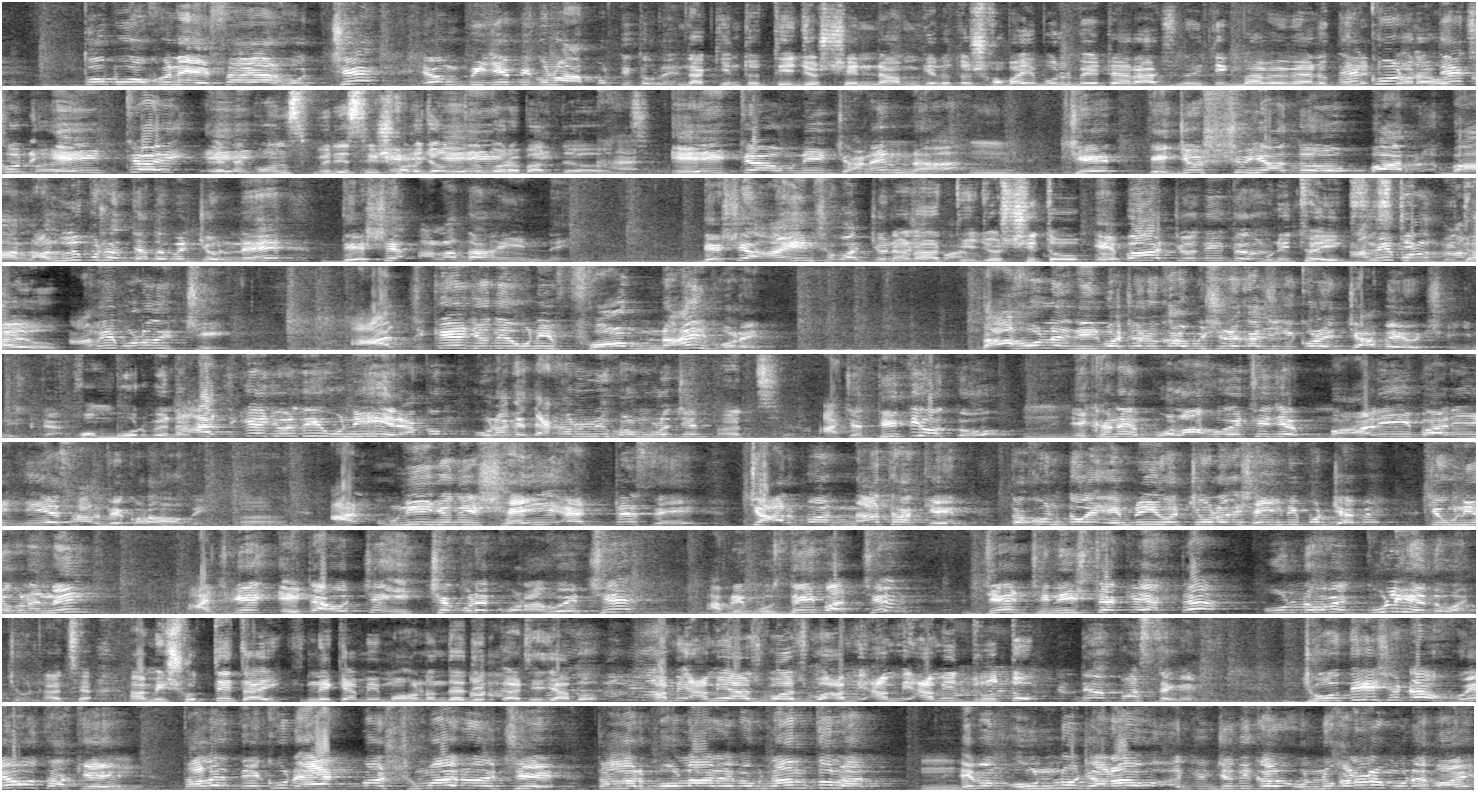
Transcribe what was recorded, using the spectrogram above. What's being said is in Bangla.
তবু ওখানে এসআইআর হচ্ছে এবং বিজেপি কোনো আপত্তি তোলে না। কিন্তু তেজস্বীর নাম গেলে তো সবাই বলবে এটা রাজনৈতিকভাবে ম্যানুপুলেট করা হচ্ছে দেখুন এইটাই একটা conspiracy, ষড়যন্ত্র করে বাদ দেওয়া হ্যাঁ, হচ্ছে। এইটা উনি জানেন না যে তেজস্বী যাদব বা বা লাল্লু প্রসাদ যাদবের জন্য দেশে আলাদা আইন নেই। দেশে আইন সবার জন্য না, না, তেজস্বী তো- এবার যদি উনি তো আমি- বিধায়ক। আমি বলে দিচ্ছি আজকে যদি উনি ফর্ম নাই ভরেন তাহলে নির্বাচন কমিশনের কাছে কি করে যাবে ওই সেই জিনিসটা? ফর্ম ভরবে না আজকে যদি উনি এরকম ওনাকে দেখানো উনি ফর্ম বলেছেন আচ্ছা। আচ্ছা দ্বিতীয়ত এখানে বলা হয়েছে যে বাড়ি বাড়ি গিয়ে সার্ভে করা হবে। হ্যাঁ। আর উনি যদি সেই অ্যাড্রেসে চারবার না থাকেন তখন তো এমনি হচ্ছে ওনাকে সেই রিপোর্ট যাবে যে উনি ওখানে নেই। আজকে এটা হচ্ছে ইচ্ছা করে করা হয়েছে আপনি বুঝতেই পাচ্ছেন যে জিনিসটাকে একটা অন্যভাবে গুলিয়ে দেওয়ার জন্য। আচ্ছা আমি সত্যি তাই নাকি আমি মহানন্দাদির কাছে যাব? আমি আমি আসব আসব আমি আমি আমি দ্রুত পাঁচ সেকেন্ড। যদি সেটা হয়েও থাকে তাহলে দেখুন এক মাস সময় রয়েছে তাঁর বলার এবং নাম তোলার। এবং অন্য যারাও যদি অন্য কারণে মনে হয়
